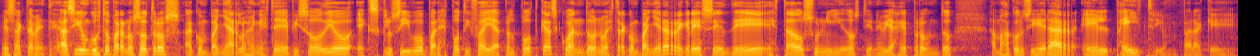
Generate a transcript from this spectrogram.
Exactamente. Ha sido un gusto para nosotros acompañarlos en este episodio exclusivo para Spotify y Apple Podcast. Cuando nuestra compañera regrese de Estados Unidos, tiene viaje pronto, vamos a considerar el Patreon para que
